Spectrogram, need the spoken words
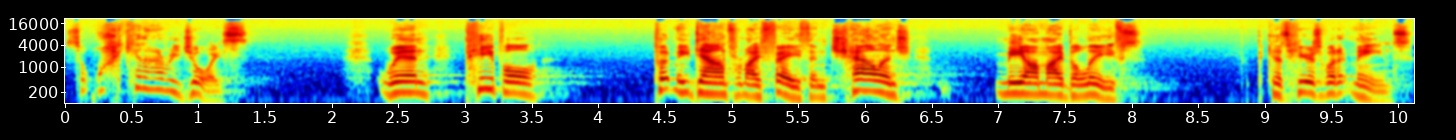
So, why can I rejoice when people put me down for my faith and challenge me on my beliefs? Because here's what it means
